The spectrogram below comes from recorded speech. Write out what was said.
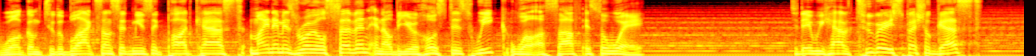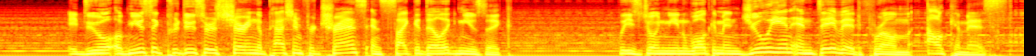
Welcome to the Black Sunset Music Podcast. My name is Royal7 and I'll be your host this week while Asaf is away. Today we have two very special guests a duo of music producers sharing a passion for trance and psychedelic music. Please join me in welcoming Julian and David from Alchimyst.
